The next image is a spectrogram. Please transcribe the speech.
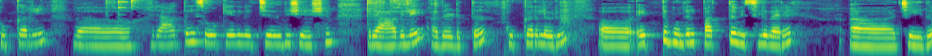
കുക്കറിൽ രാത്രി സോക്ക് ചെയ്ത് വെച്ചതിന് ശേഷം രാവിലെ അതെടുത്ത് കുക്കറിലൊരു എട്ട് മുതൽ പത്ത് വിസിൽ വരെ ചെയ്ത്.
